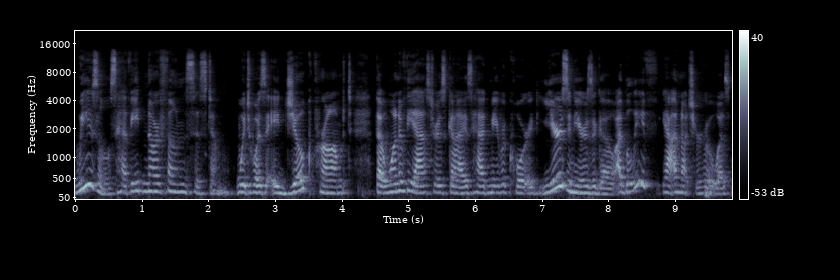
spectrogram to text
Weasels have eaten our phone system, which was a joke prompt that one of the Asterisk guys had me record years and years ago. I believe, yeah, I'm not sure who it was.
